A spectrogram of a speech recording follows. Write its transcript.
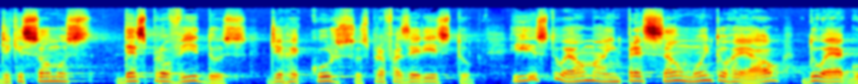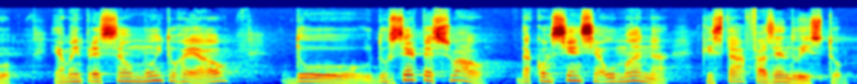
de que somos desprovidos de recursos para fazer isto. E isto é uma impressão muito real do ego, é uma impressão muito real do, do ser pessoal, da consciência humana que está fazendo isto.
